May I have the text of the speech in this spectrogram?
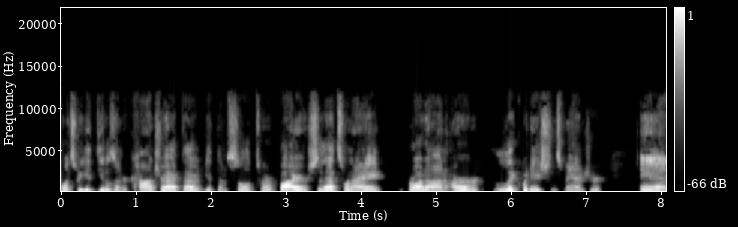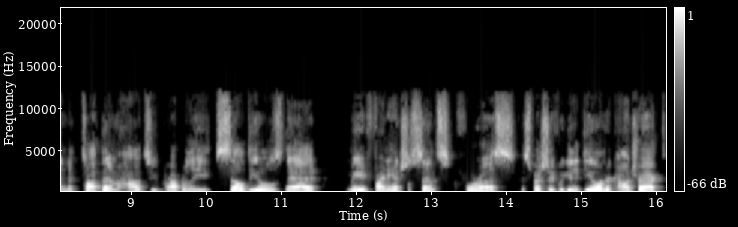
once we get deals under contract, I would get them sold to our buyers. So that's when I brought on our liquidations manager and taught them how to properly sell deals that made financial sense for us, especially if we get a deal under contract.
